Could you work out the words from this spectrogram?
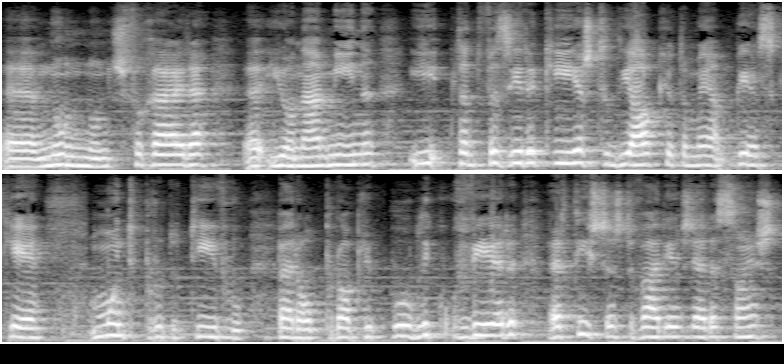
uh, Nuno Nunes Ferreira, Iona Amine, e, portanto, fazer aqui este diálogo que eu também penso que é muito produtivo para o próprio público, ver artistas de várias gerações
